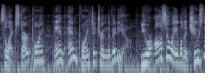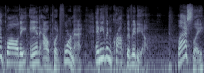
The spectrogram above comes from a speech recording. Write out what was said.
select start point and end point to trim the video. You are also able to choose the quality and output format, and even crop the video. Lastly,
